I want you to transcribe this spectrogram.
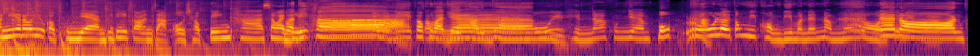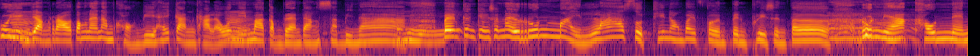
อนนี้เราอยู่กับคุณแยมพิธีกรจากโอช้อปปิ้งค่ะ สวัสดีค่ะ สวัสดีค่ะสวัสดีค่ะคุณแพมโอ้ยเห็นหน้าคุณแยมปุ๊บ รู้เลยต้องมีของดีมาแนะนำแน่นอนแน่นใช่ไหมอคะนผู้หญิงอืมอย่างเราต้องแนะนำของดีให้กันค่ะ แล้ววันนี้อืมมากับแบรนด์ดังซาบีนาโอ้โหเป็นกางเกงชั้นในรุ่นใหม่ล่าสุดที่น้องใบเฟิร์นเป็นพรีเซนเตอร์รุ่นเนี้ยเขาเน้น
